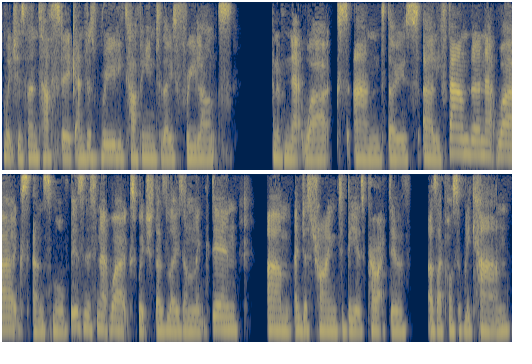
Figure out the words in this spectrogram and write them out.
which is fantastic, and just really tapping into those freelance kind of networks and those early founder networks and small business networks, which there's loads on LinkedIn um, and just trying to be as proactive as I possibly can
